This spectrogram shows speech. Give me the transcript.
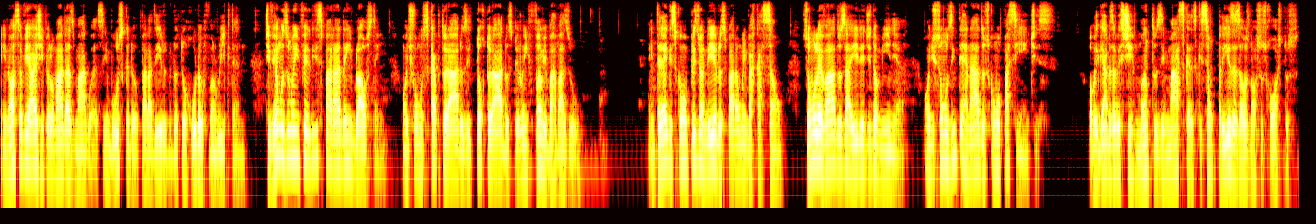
Em nossa viagem pelo Mar das Mágoas, em busca do paradeiro do Dr. Rudolf von Richten, tivemos uma infeliz parada em Blaustein, onde fomos capturados e torturados pelo infame Barba Azul. Entregues como prisioneiros para uma embarcação, somos levados à ilha de Domínia, onde somos internados como pacientes obrigados a vestir mantos e máscaras que são presas aos nossos rostos.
